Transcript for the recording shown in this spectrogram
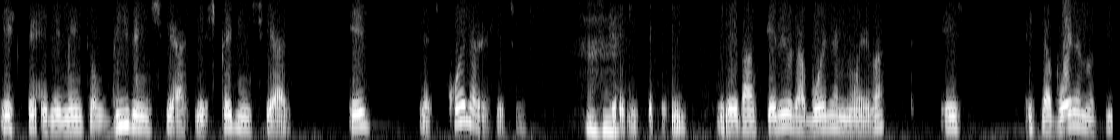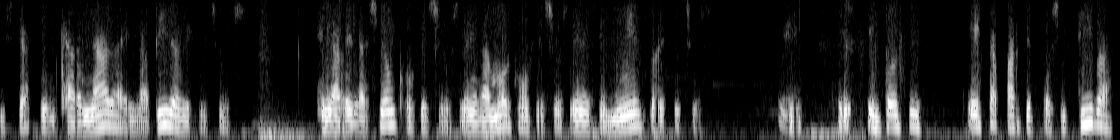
este elemento vivencial y experiencial es la escuela de Jesús. el, el- el Evangelio, la buena nueva, es, es la buena noticia encarnada en la vida de Jesús, en la relación con Jesús, en el amor con Jesús, en el seguimiento de Jesús. Eh, eh, entonces, esta parte positiva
